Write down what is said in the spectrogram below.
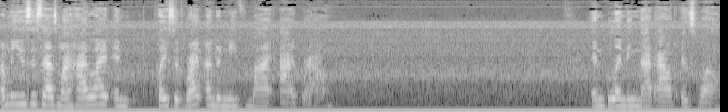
I'm going to use this as my highlight and place it right underneath my eyebrow. And blending that out as well.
